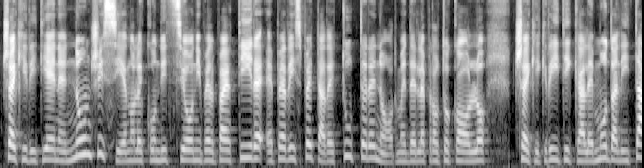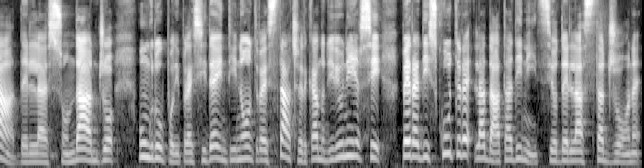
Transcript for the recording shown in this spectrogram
C'è chi ritiene non ci siano le condizioni per partire e per rispettare tutte le norme del protocollo. C'è chi critica le modalità del sondaggio. Un gruppo di presidenti inoltre sta cercando di riunirsi per discutere la data d'inizio della stagione.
